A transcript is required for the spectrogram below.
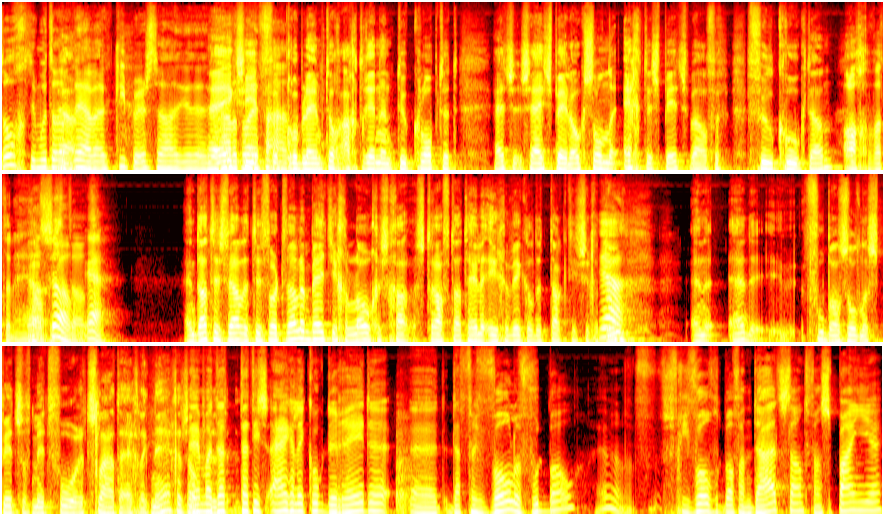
Toch? Die moeten Ja. ja. ja, keepers. Nee, het ik zie het probleem toch achterin. En natuurlijk klopt het. Hè, ze- zij spelen ook zonder echte spits, behalve Vulkroek dan. Och, wat een hel is Zo, dat. ja. En dat is wel, het is, wordt wel een beetje gelogen straf, dat hele ingewikkelde tactische gedoe. Ja. En hè, de, voetbal zonder spits of met voor, het slaat eigenlijk nergens op. Nee, maar dat, dat is eigenlijk ook de reden, eh, dat frivole voetbal, hè, frivol voetbal van Duitsland, van Spanje.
